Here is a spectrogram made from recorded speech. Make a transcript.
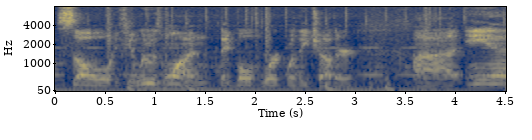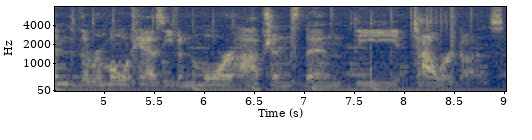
So if you lose one, they both work with each other. Uh, and the remote has even more options than the tower does.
